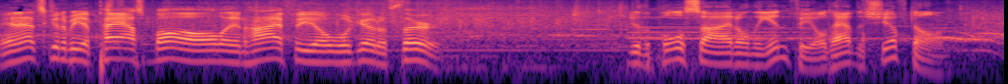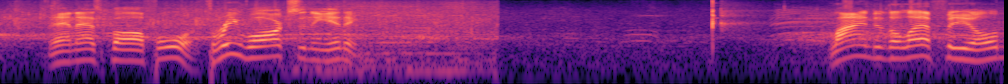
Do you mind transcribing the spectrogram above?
And that's going to be a pass ball, and Highfield will go to third. To the pull side on the infield, have the shift on. And that's ball four. Three walks in the inning. Line to the left field.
